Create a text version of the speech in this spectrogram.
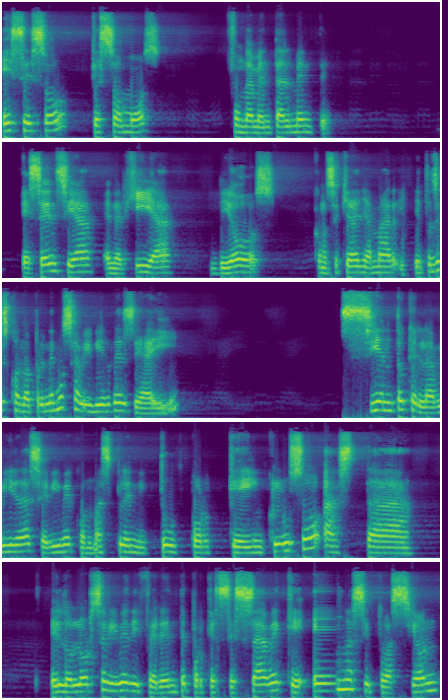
es eso que somos fundamentalmente. Esencia, energía, Dios, como se quiera llamar. Y entonces cuando aprendemos a vivir desde ahí, siento que la vida se vive con más plenitud, porque incluso hasta el dolor se vive diferente porque se sabe que es una situación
